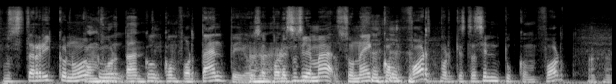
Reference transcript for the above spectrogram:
Pues está rico, ¿no? Confortante. con- confortante. O sea, por eso se llama zona de confort, porque estás en tu confort. Ajá.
